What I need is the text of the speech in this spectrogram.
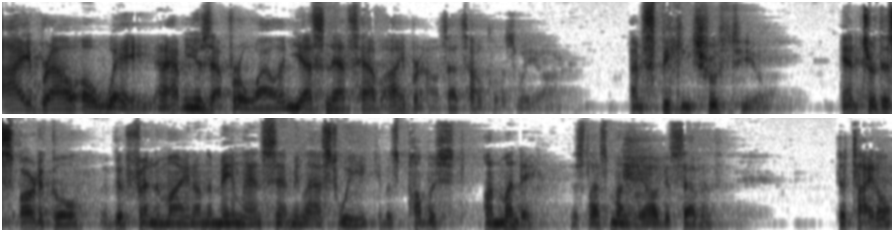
eyebrow away. And I haven't used that for a while. And yes, nets have eyebrows. That's how close we are. I'm speaking truth to you. Enter this article a good friend of mine on the mainland sent me last week. It was published on Monday, this last Monday, August 7th. The title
